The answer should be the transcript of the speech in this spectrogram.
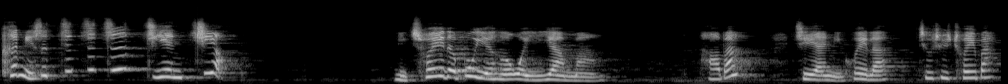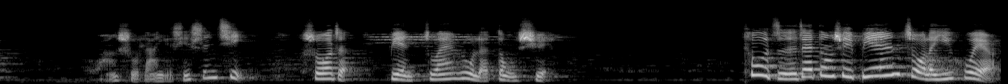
可你是吱吱吱尖叫，你吹的不也和我一样吗？好吧，既然你会了，就去吹吧。”黄鼠狼有些生气，说着。便钻入了洞穴。兔子在洞穴边坐了一会儿，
